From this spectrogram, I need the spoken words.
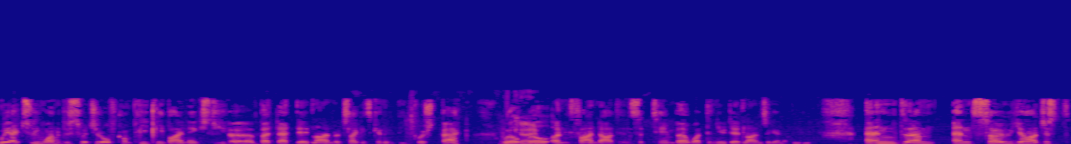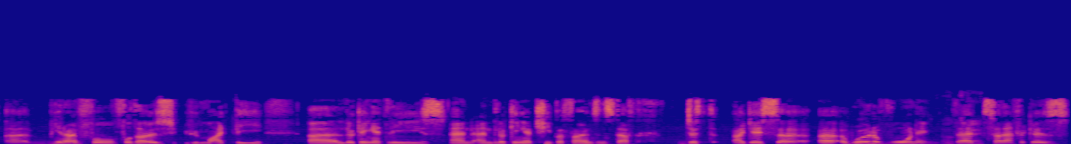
We actually wanted to switch it off completely by next year, but that deadline looks like it's going to be pushed back. We'll, okay. we'll only find out in September what the new deadlines are going to be. And, um, and so yeah, just, uh, you know, for, for those who might be, uh, looking at these and, and looking at cheaper phones and stuff, just, I guess, uh, a word of warning okay. that South Africa's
